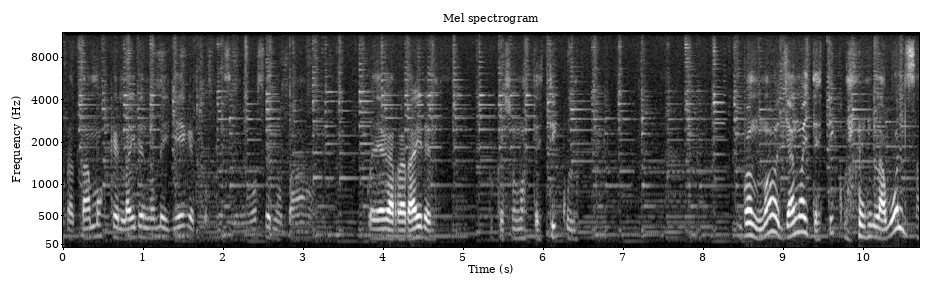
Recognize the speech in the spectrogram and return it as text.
Tratamos que el aire no le llegue porque si no se nos va, puede agarrar aire, porque son los testículos. Bueno, no, ya no hay testículos en la bolsa.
